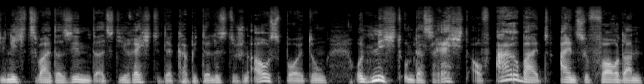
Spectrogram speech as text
die nichts weiter sind als die Rechte der kapitalistischen Ausbeutung, und nicht um das Recht auf Arbeit einzufordern,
